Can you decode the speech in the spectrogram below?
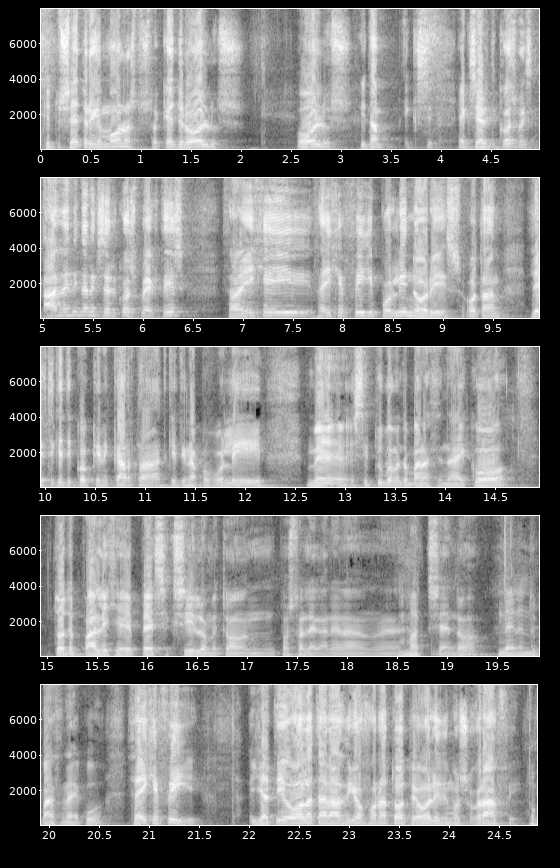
Και τους έτρωγε μόνος τους στο κέντρο όλους. Όλους. Ήταν εξ, εξαιρετικός παίκτης. Αν δεν ήταν εξαιρετικός παίκτης θα είχε, θα είχε φύγει πολύ νωρίς όταν δέχτηκε την κόκκινη κάρτα και την αποβολή με, στη Τούμπα με τον Παναθηναϊκό. Τότε που πάλι είχε πέσει ξύλο με τον. Πώς τον λέγανε, έναν ε, Μα- ξένο Ναι, ναι, ναι. του Παναθηναϊκού. Θα είχε φύγει. Γιατί όλα τα ραδιόφωνα τότε, όλοι οι δημοσιογράφοι. Τον,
